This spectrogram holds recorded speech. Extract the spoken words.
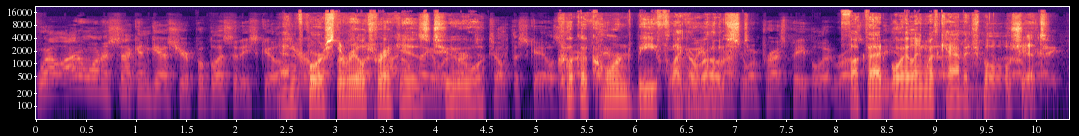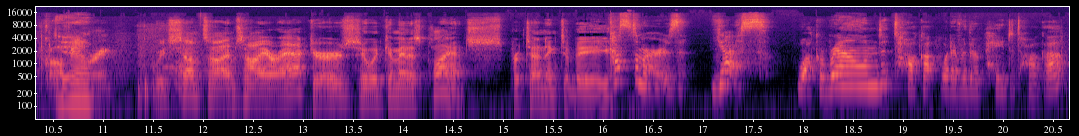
Well, I don't want to second guess your publicity skills. And of here, course, the real trick is think it would hurt to tilt the scales Cook a corned beef like a roast. to impress people at roast Fuck that boiling with cabbage bullshit. okay, coffee Yeah. Break. We'd sometimes hire actors who would come in as plants, pretending to be. Customers, yes, walk around, talk up whatever they're paid to talk up.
